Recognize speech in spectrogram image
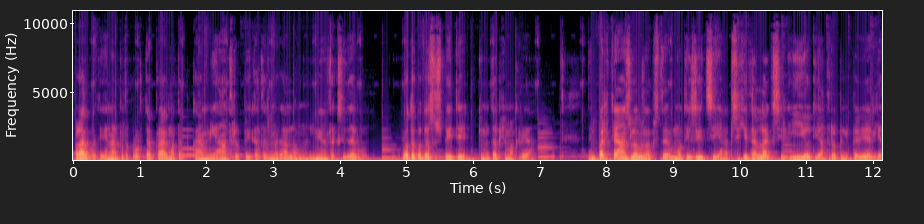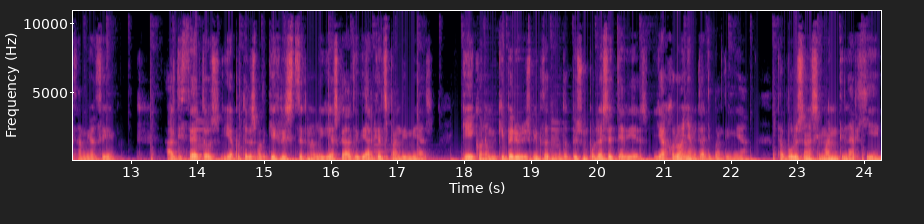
Πράγματι, ένα από τα πρώτα πράγματα που κάνουν οι άνθρωποι καθώς μεγαλώνουν είναι να ταξιδεύουν. Πρώτα κοντά στο σπίτι και μετά πιο μακριά. Δεν υπάρχει κανένας λόγος να πιστεύουμε ότι η ζήτηση για αναψυχή θα αλλάξει ή ότι η ανθρώπινη περιέργεια θα μειωθεί. Αντιθέτως, η αποτελεσματική χρήση της τεχνολογίας κατά τη διάρκεια της πανδημίας και οι οικονομικοί περιορισμοί που θα αντιμετωπίσουν πολλές εταιρείες για χρόνια μετά την πανδημία θα μπορούσε να σημάνει την αρχή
